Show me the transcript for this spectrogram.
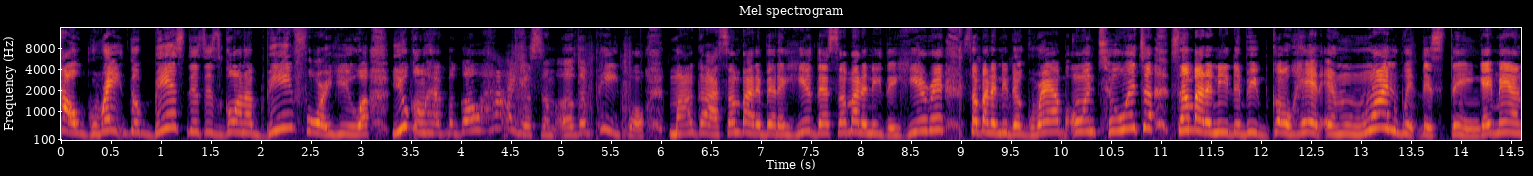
how great the business is going to be for you, you're going to have to go hire some other people. My God, somebody better hear that. Somebody need to hear it. Somebody Somebody need to grab onto it. Somebody need to be go ahead and run with this thing. Amen.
